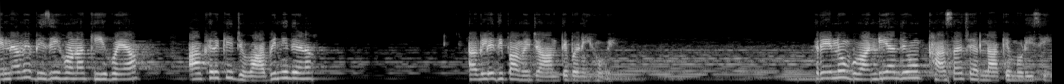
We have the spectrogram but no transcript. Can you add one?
ਇੰਨਾ ਵੀ ਬਿਜ਼ੀ ਹੋਣਾ ਕੀ ਹੋਇਆ? ਆਖਰ ਕੀ ਜਵਾਬ ਹੀ ਨਹੀਂ ਦੇਣਾ? ਅਗਲੇ ਦੀ ਭਾਵੇਂ ਜਾਨ ਤੇ ਬਣੀ ਹੋਵੇ। ਰੇਨੂ ਗਵਾਂਡੀਆਂ ਦਿਓ ਖਾਸਾ ਚਿਰ ਲਾ ਕੇ ਮੁੜੀ ਸੀ।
